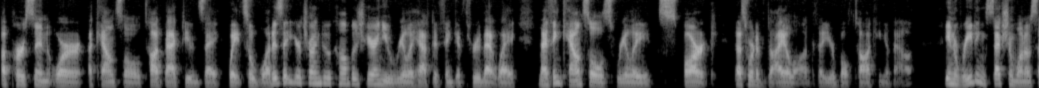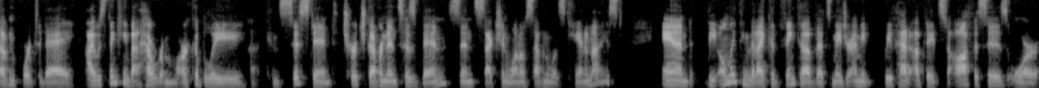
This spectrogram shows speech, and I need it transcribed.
a person or a council talk back to you and say, wait, so what is it you're trying to accomplish here? And you really have to think it through that way. And I think councils really spark that sort of dialogue that you're both talking about in reading section 107 for today, I was thinking about how remarkably uh, consistent church governance has been since section 107 was canonized. And the only thing that I could think of that's major, I mean, we've had updates to offices or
